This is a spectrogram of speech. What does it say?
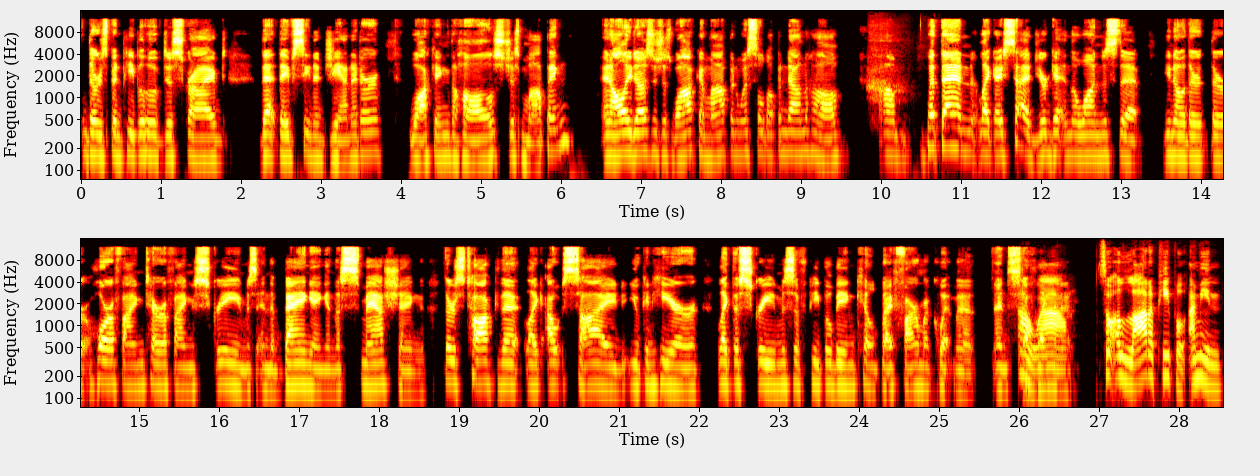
There's been people who have described that they've seen a janitor walking the halls just mopping, and all he does is just walk and mop and whistle up and down the hall. Um, but then, like I said, you're getting the ones that you know they're they're horrifying, terrifying screams and the banging and the smashing. There's talk that like outside you can hear like the screams of people being killed by farm equipment and stuff Oh like wow. that. So a lot of people, I mean,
